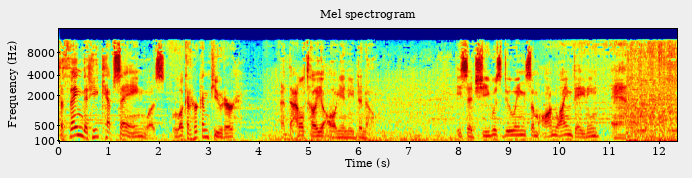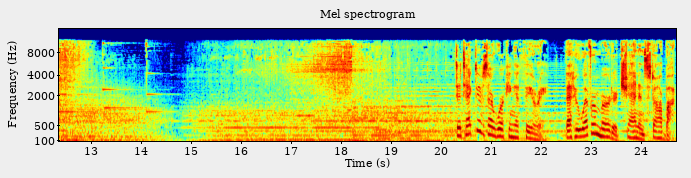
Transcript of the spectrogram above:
The thing that he kept saying was, look at her computer, and that'll tell you all you need to know. He said she was doing some online dating and... Detectives are working a theory that whoever murdered Shannon Starbuck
